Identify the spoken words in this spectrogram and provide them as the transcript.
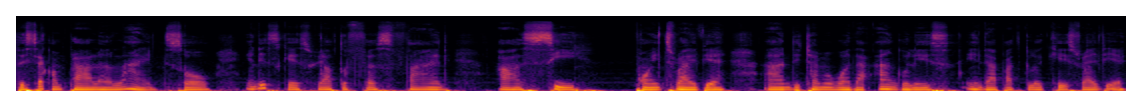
the second parallel line. So in this case, we have to first find our C point right there and determine what that angle is in that particular case right there.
